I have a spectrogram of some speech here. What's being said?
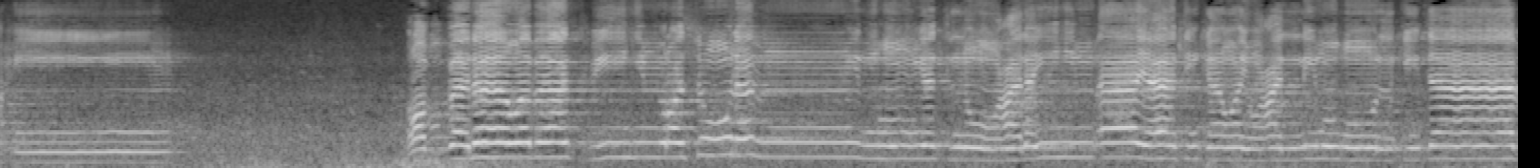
الرحيم. ربنا وابعث فيهم رسولا منهم يتلو عليهم آياتك ويعلمهم الكتاب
